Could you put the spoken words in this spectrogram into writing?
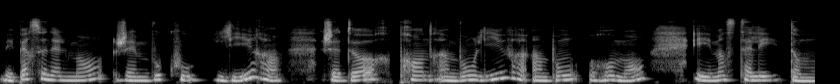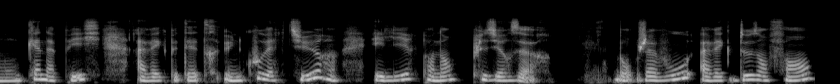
mais personnellement, j'aime beaucoup lire. J'adore prendre un bon livre, un bon roman et m'installer dans mon canapé avec peut-être une couverture et lire pendant plusieurs heures. Bon, j'avoue, avec deux enfants,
